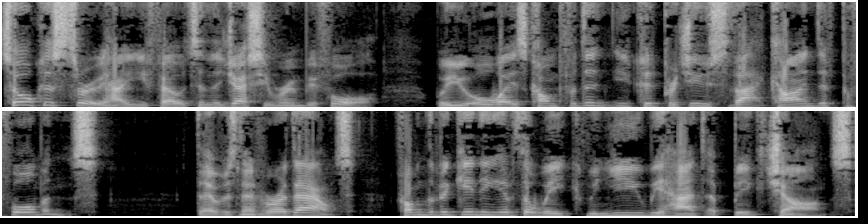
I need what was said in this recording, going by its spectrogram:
Talk us through how you felt in the dressing room before. Were you always confident you could produce that kind of performance? There was never a doubt. From the beginning of the week, we knew we had a big chance.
